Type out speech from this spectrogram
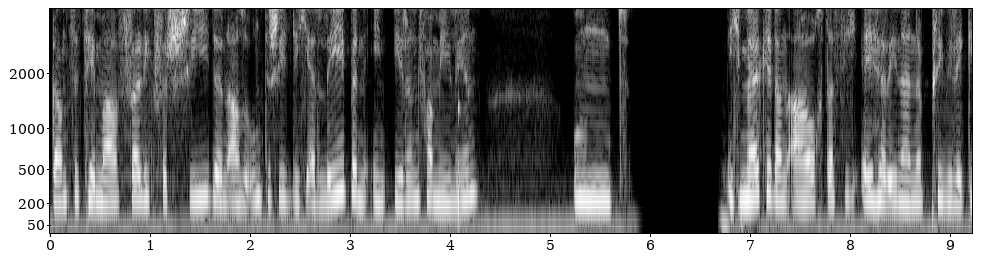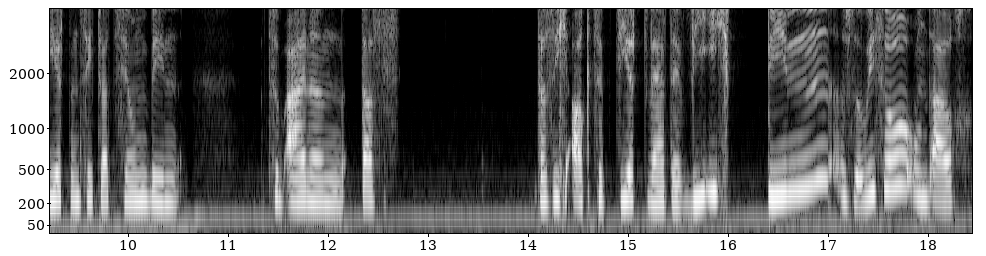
ganze Thema völlig verschieden, also unterschiedlich erleben in ihren Familien. Und ich merke dann auch, dass ich eher in einer privilegierten Situation bin. Zum einen, dass dass ich akzeptiert werde, wie ich bin, sowieso, und auch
